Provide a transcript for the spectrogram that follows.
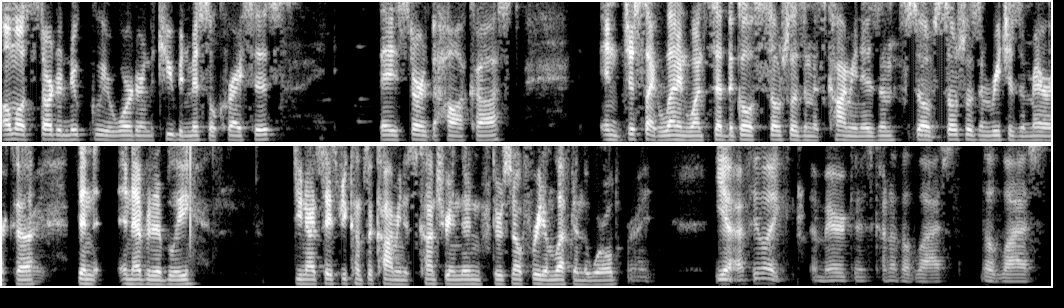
almost started nuclear war during the Cuban Missile Crisis. They started the Holocaust. And just like Lenin once said, the goal of socialism is communism. So if socialism reaches America, Right. then inevitably the United States becomes a communist country, and then there's no freedom left in the world. Right. Yeah, I feel like America is kind of the last the last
